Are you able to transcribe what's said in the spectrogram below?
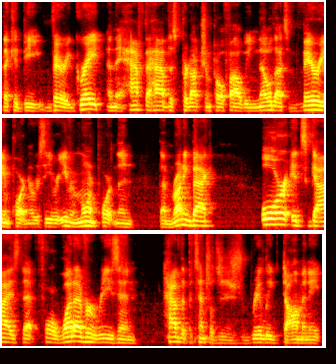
that could be very great, and they have to have this production profile. We know that's very important to receiver, even more important than than running back. Or it's guys that, for whatever reason, have the potential to just really dominate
